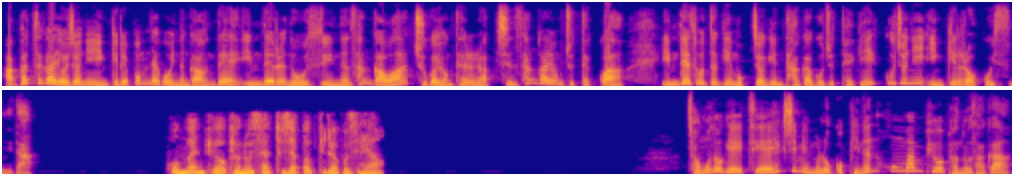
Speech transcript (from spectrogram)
아파트가 여전히 인기를 뽐내고 있는 가운데 임대를 놓을 수 있는 상가와 주거 형태를 합친 상가용 주택과 임대 소득이 목적인 다가구 주택이 꾸준히 인기를 얻고 있습니다. 홍만표 변호사 투자법 들어보세요. 정은호 게이트의 핵심 인물로 꼽히는 홍만표 변호사가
